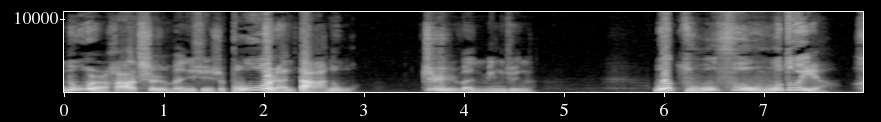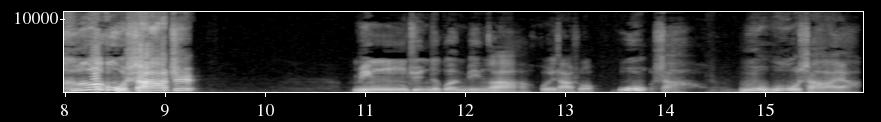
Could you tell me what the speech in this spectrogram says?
努尔哈赤闻讯是勃然大怒，质问明军：“我祖父无罪呀，何故杀之？”明军的官兵啊，回答说：“误杀，误误杀呀，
